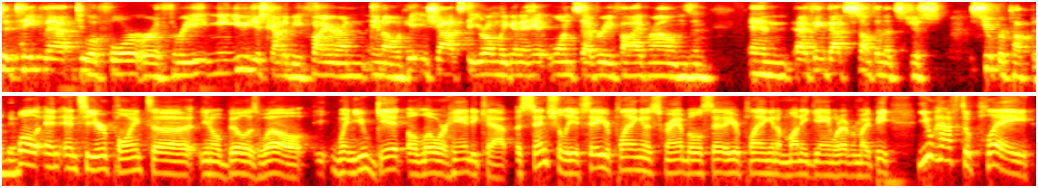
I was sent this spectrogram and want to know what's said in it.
to take that to a four or a three, I mean, you just got to be firing, you know, hitting shots that you're only going to hit once every five rounds, and and I think that's something that's just super tough to do. Well, and, and to your point, uh, you know, Bill, as well, when you get a lower handicap, essentially, if say you're playing in a scramble, say you're playing in a money game, whatever it might be, you have to play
